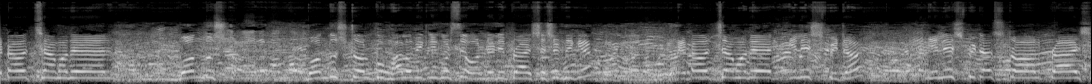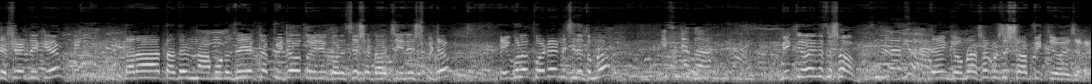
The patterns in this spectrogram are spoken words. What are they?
এটা হচ্ছে আমাদের বন্ধু স্টল বন্ধু স্টল খুব ভালো বিক্রি করছে অলরেডি প্রায় শেষের দিকে। এটা হচ্ছে আমাদের ইলিশ পিঠা। ইলিশ পিঠা স্টল প্রায় শেষের দিকে। তারা তাদের নাম অনুযায়ী একটা পিঠাও তৈরি করেছে সেটা হচ্ছে ইলিশ পিঠা। এগুলো কয়টা এনেছিলে তোমরা? বিক্রি হয়ে গেছে সব? থ্যাংক ইউ আমরা আশা করছি সব বিক্রি হয়ে যাবে।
